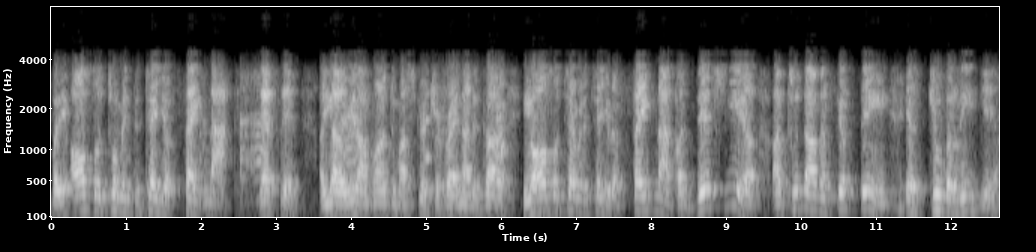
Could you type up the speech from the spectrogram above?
But he also told me to tell you, faint not. That's it. Uh, You got to read. I'm going through my scriptures right now. This God. He also told me to tell you to faint not, because this year of 2015 is Jubilee year.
